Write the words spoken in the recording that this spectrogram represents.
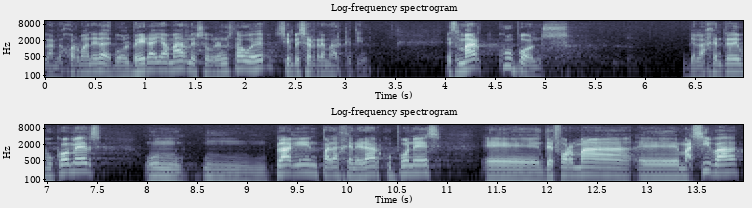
la mejor manera de volver a llamarle sobre nuestra web siempre es el remarketing. Smart Coupons, de la gente de WooCommerce, un, plugin para generar cupones eh, de forma eh, masiva,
